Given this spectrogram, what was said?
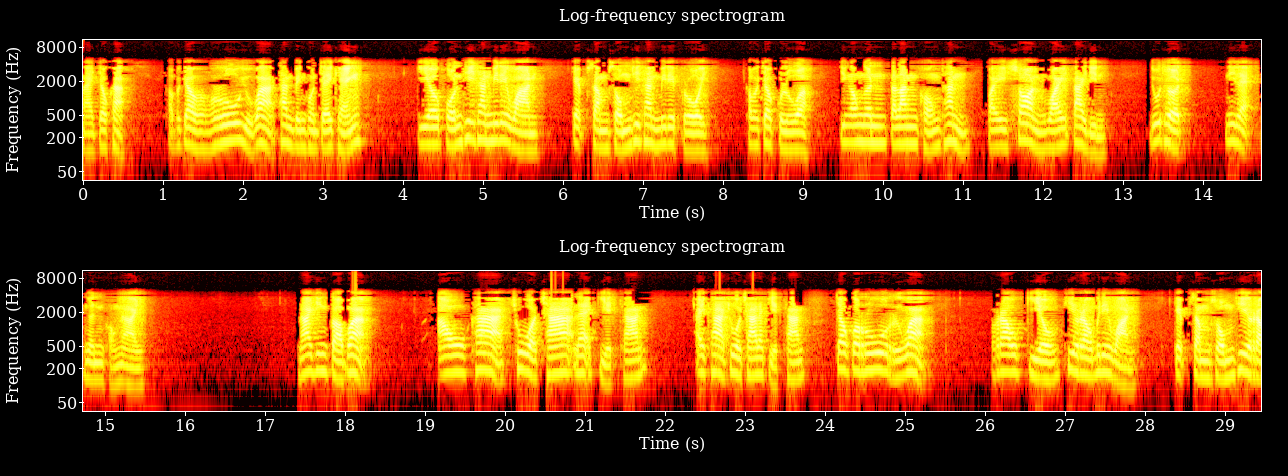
นายเจ้าค่ะข้าพเจ้ารู้อยู่ว่าท่านเป็นคนใจแข็ง เกี่ยวผลที่ท่านไม่ได้หวาน เก็บสัมสมที่ท่านไม่ได้โปรย ข้าพเจ้ากลัว จึงเอาเงินตะลันของท่านไปซ่อนไว้ใต้ดิน ดูเถิด นี่แหละเงินของนาย นายจึงตอบว่า เอาค่าชั่วช้าและเกียรติค้าน ไอ้ค่าชั่วช้าและเกียรติค้าน เจ้าก็รู้หรือว่าเราเกี่ยวที่เราไม่ได้หวาน เก็บสัมสมที่เรา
